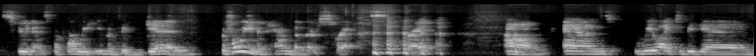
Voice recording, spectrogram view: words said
students before we even begin, before we even hand them their scripts, right? Um, and we like to begin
